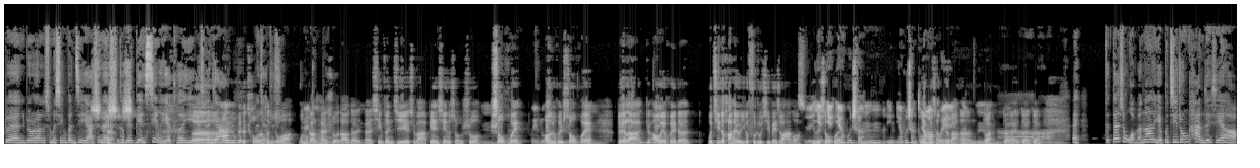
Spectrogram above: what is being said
对你比如说什么兴奋剂啊，现在特别变性也可以参加。奥运会的丑闻很多，我们刚才说到的呃兴奋剂是吧？变性手术、受贿、奥运会受贿。对了，就奥委会的，我记得好像有一个副主席被抓过，因为受贿。盐湖城，盐湖城冬奥会对吧？嗯，对对对对。哎。但但是我们呢也不集中看这些哈，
